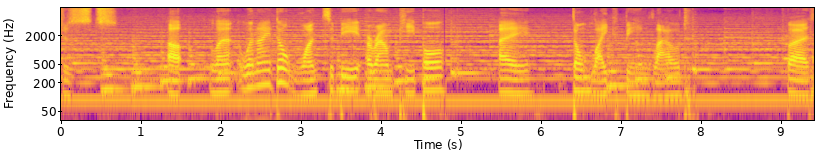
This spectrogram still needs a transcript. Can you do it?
just uh when I don't want to be around people, I don't like being loud. But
